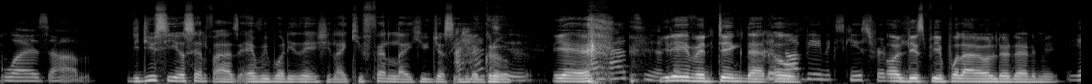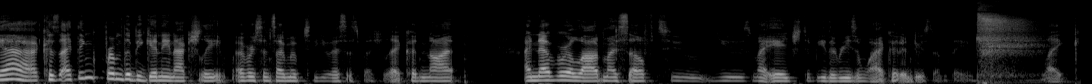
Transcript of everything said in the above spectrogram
was um, Did you see yourself as everybody's age? Like you felt like you just I in the had group. to. Yeah. I had to. you didn't even think It that could oh not be an excuse for all me. these people are older than me. Yeah, because I think from the beginning, actually, ever since I moved to the U.S., especially, I could not. I never allowed myself to use my age to be the reason why I couldn't do something. Like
